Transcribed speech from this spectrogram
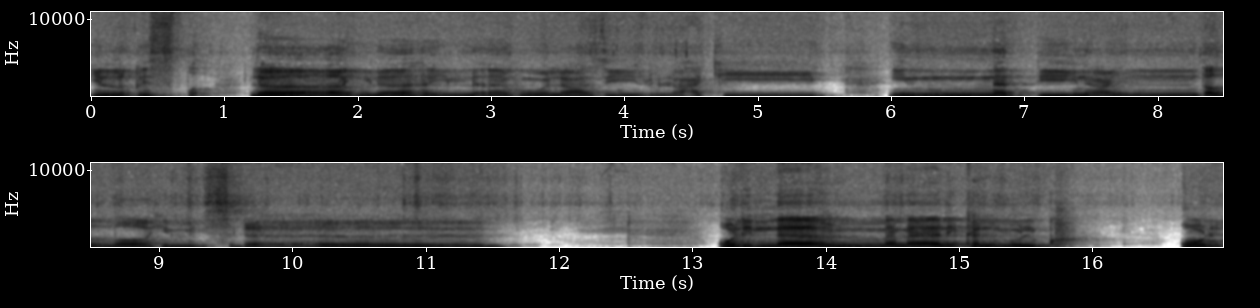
بالقسط. لا إله إلا هو العزيز الحكيم. إن الدين عند الله الإسلام. قل اللهم مالك الملك. قل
